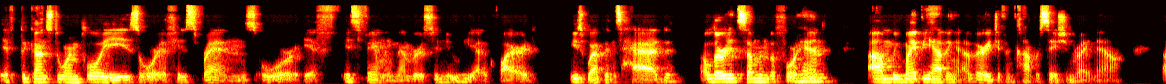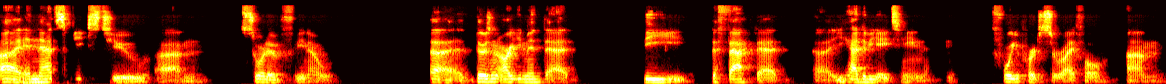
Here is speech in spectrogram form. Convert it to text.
if the gun store employees or if his friends or if his family members who knew he had acquired these weapons had alerted someone beforehand, um, we might be having a very different conversation right now. Uh, and that speaks to um, sort of, you know, uh, there's an argument that the the fact that uh, you had to be 18 before you purchase a rifle um,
